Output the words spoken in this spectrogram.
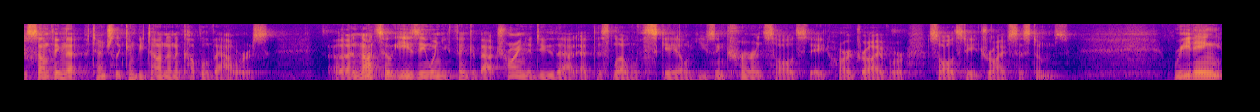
is something that potentially can be done in a couple of hours. Uh, not so easy when you think about trying to do that at this level of scale using current solid state hard drive or solid state drive systems. Reading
